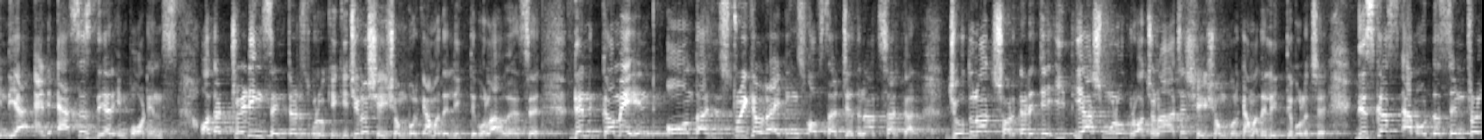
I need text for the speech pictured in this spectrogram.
India and assess their importance অর্থাৎ ট্রেডিং সেন্টার্সগুলো কী কী ছিল সেই সম্পর্কে আমাদের লিখতে বলা হয়েছে। Then comment on the historical writings of sir Jadunath Sarkar. Jadunath সরকারের যে ইতিহাসমূলক রচনা আছে সেই সম্পর্কে আমাদের লিখতে বলেছে। Discuss about the central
